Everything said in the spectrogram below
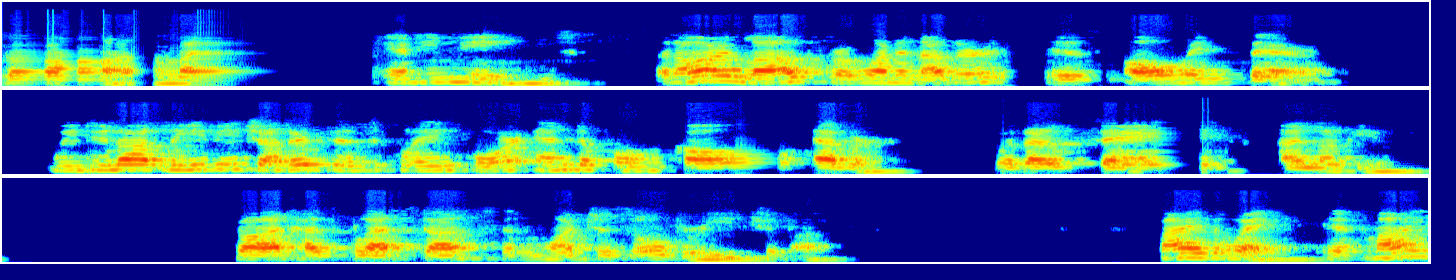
gone by any means. But our love for one another is always there. We do not leave each other physically or end a phone call ever without saying, I love you. God has blessed us and watches over each of us. By the way, if my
